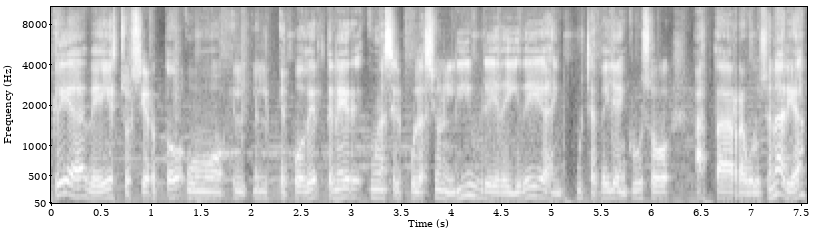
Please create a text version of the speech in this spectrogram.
crea, de hecho, ¿cierto?, el, poder tener una circulación libre de ideas, muchas de ellas incluso hasta revolucionaria,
